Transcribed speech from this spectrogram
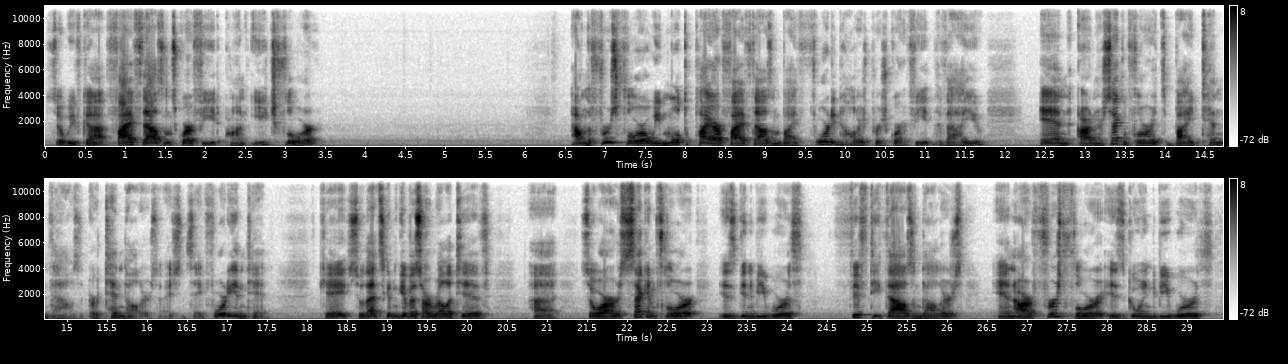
so we've got 5,000 square feet on each floor. On the first floor, we multiply our 5,000 by $40 per square feet, the value. And on our second floor, it's by 10,000 or $10, I should say, 40 and 10. Okay, so that's going to give us our relative. Uh, so our second floor is going to be worth $50,000 and our first floor is going to be worth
